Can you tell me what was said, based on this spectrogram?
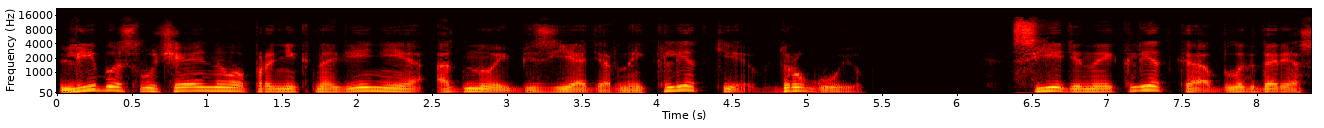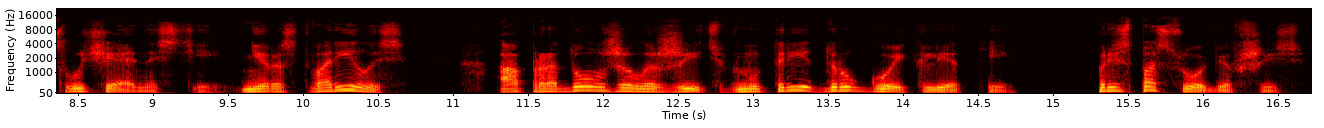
либо случайного проникновения одной безъядерной клетки в другую. Съеденная клетка, благодаря случайности, не растворилась, а продолжила жить внутри другой клетки, приспособившись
